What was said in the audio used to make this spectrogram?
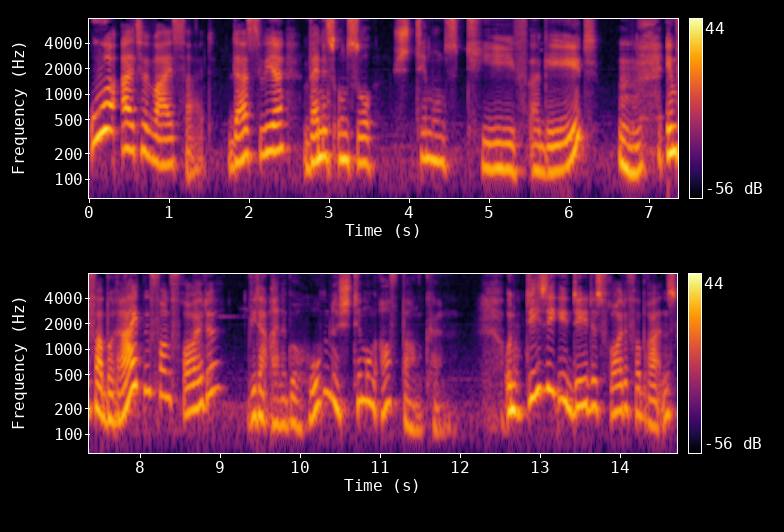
uralte Weisheit, dass wir, wenn es uns so stimmungstief ergeht, mhm. im Verbreiten von Freude wieder eine gehobene Stimmung aufbauen können. Und diese Idee des Freudeverbreitens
